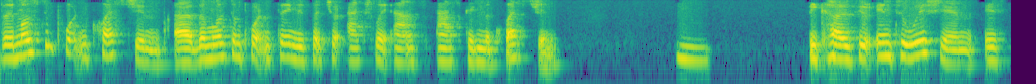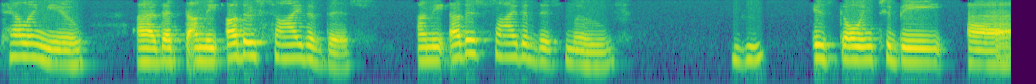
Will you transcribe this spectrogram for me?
the most important question. Uh, the most important thing is that you're actually ask, asking the question Mm. because your intuition is telling you uh, that on the other side of this, on the other side of this move, hmm is going to be uh,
